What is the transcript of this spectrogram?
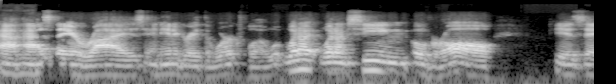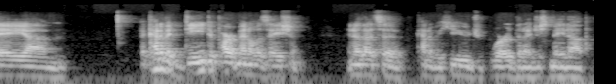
mm-hmm. as they arise and integrate the workflow. What I what I'm seeing overall is a, um, a kind of a de-departmentalization. You know, that's a kind of a huge word that I just made up.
